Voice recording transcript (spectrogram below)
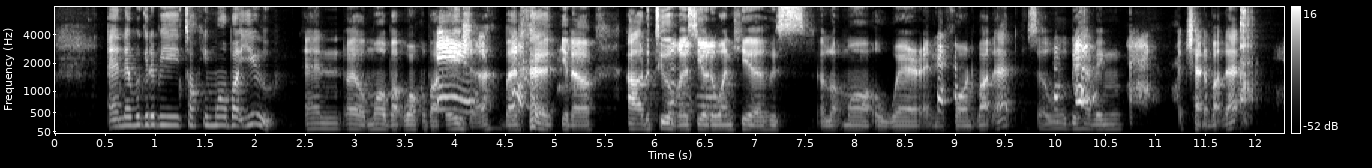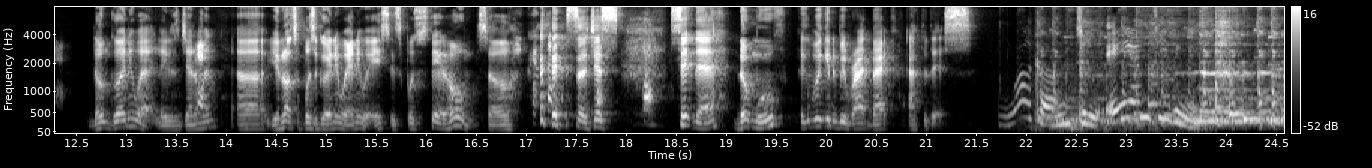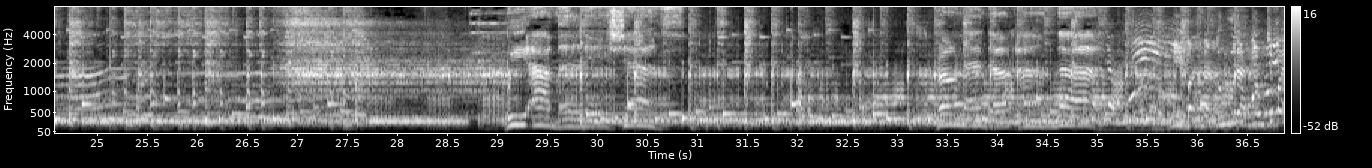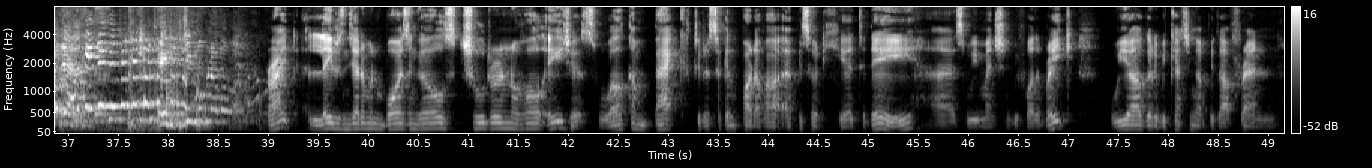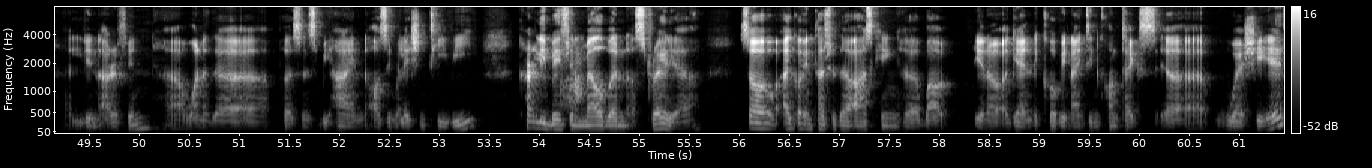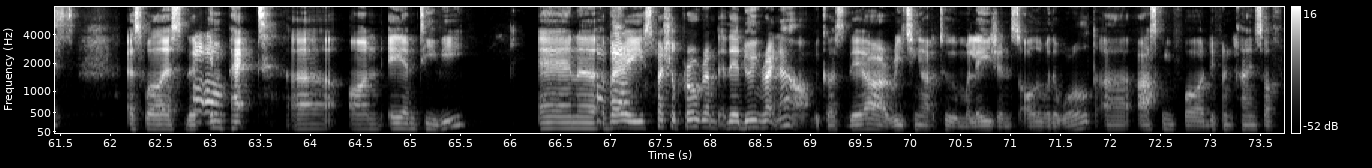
And then we're going to be talking more about you and, well, more about Walkabout Asia. But, you know, out of the two of us, you're the one here who's a lot more aware and informed about that. So we'll be having a chat about that. Don't go anywhere, ladies and gentlemen. Uh, you're not supposed to go anywhere, anyways. You're supposed to stay at home. So, so just sit there, don't move. We're going to be right back after this. Welcome to AMTV. We are Malaysians Right, ladies and gentlemen, boys and girls, children of all ages, welcome back to the second part of our episode here today. As we mentioned before the break, we are going to be catching up with our friend Lynn Arifin, uh, one of the persons behind Aussie Malaysian TV, currently based in Melbourne, Australia. So I got in touch with her asking her about, you know, again, the COVID 19 context uh, where she is, as well as the impact uh, on AMTV and uh, a very special program that they're doing right now because they are reaching out to Malaysians all over the world, uh, asking for different kinds of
